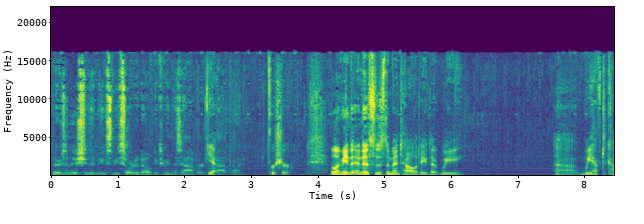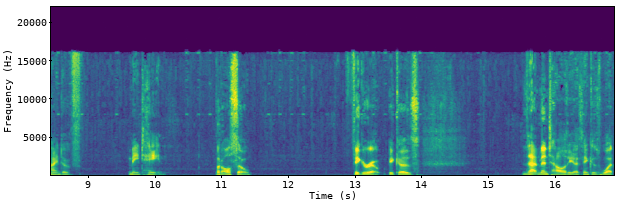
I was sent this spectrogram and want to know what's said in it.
There's an issue that needs to be sorted out between the sappers Yeah. at that point. for sure. Well, I mean, and this is the mentality that we uh, we have to kind of maintain, but also figure out because that mentality, I think, is what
